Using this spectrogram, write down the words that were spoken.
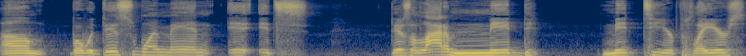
Um, but with this one, man, it, it's there's a lot of mid mid tier players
